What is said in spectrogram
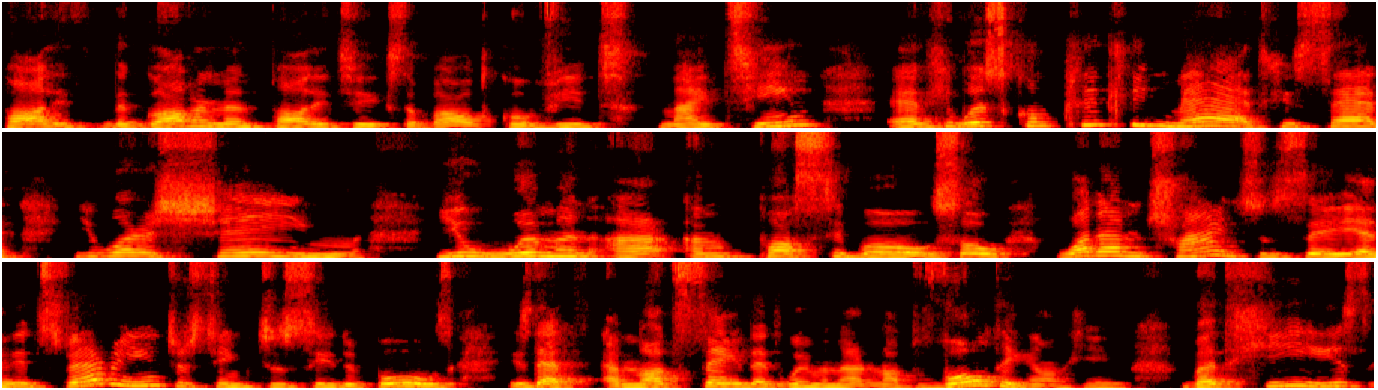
Polit- the government politics about COVID 19, and he was completely mad. He said, You are a shame. You women are impossible. So, what I'm trying to say, and it's very interesting to see the polls, is that I'm not saying that women are not voting on him, but he is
